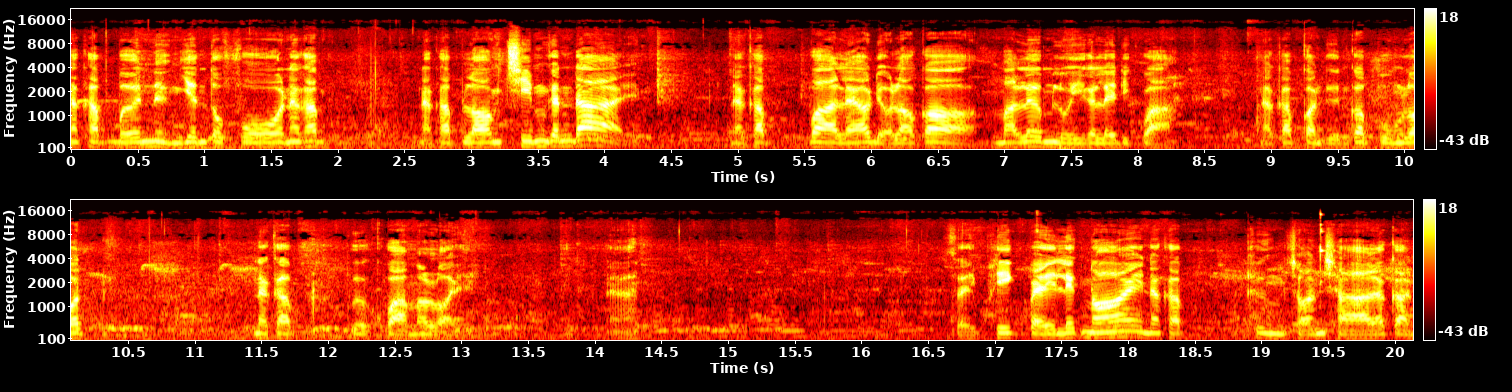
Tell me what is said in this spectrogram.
นะครับ เบอร์หนึ่งเย็นตาโฟนะครับนะครับลองชิมกันได้นะครับ ว่าแล้วเดี๋ยวเราก็มาเริ่มลุยกันเลยดีกว่านะครับ ก่อนอื่นก็ปรุงรสนะครับ พื่อความอร่อยนะใส่พริกไปเล็กน้อยนะครับ ครึ่งช้อนชาแล้วกัน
